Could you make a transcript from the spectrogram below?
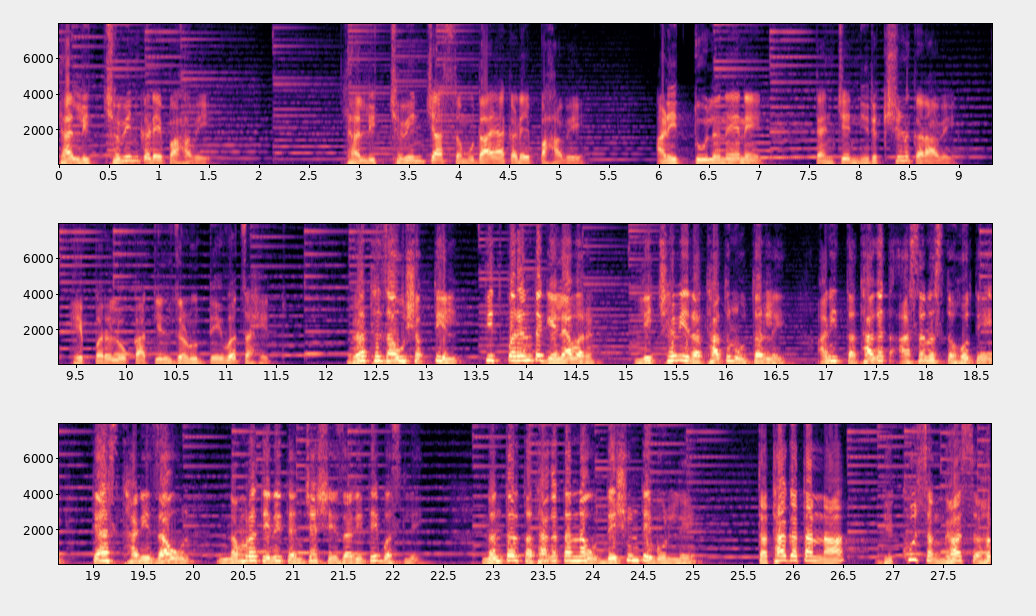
ह्या लिच्छवींकडे पाहावे. ह्या लिच्छवींच्या समुदायाकडे पाहावे. आणि तुलनेने त्यांचे निरीक्षण करावे. हे परलोकातील जणू देवच आहेत. रथ जाऊ शकतील तिथपर्यंत गेल्यावर लिच्छवी रथातून उतरले आणि तथागत आसनस्थ होते त्या स्थानी जाऊन नम्रतेने त्यांच्या शेजारी ते बसले. नंतर तथागतांना उद्देशून ते बोलले तथागतांना भिक्खू संघासह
